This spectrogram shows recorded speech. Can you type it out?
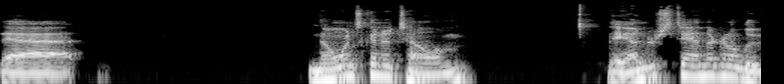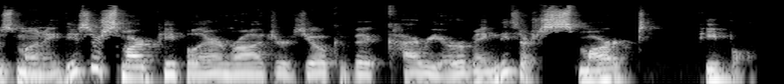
that no one's going to tell them they understand they're going to lose money. These are smart people. Aaron Rodgers, Djokovic, Kyrie Irving. These are smart people.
